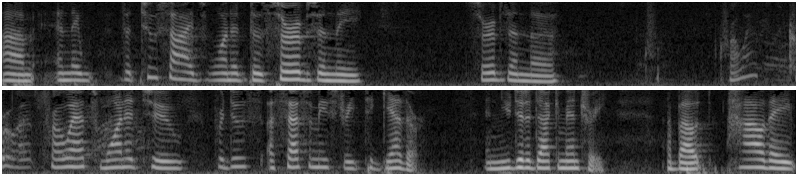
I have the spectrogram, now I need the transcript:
um, and they the two sides wanted the Serbs and the Serbs and the Croats. Croats. Croats wanted to produce a Sesame Street together, and you did a documentary about how they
